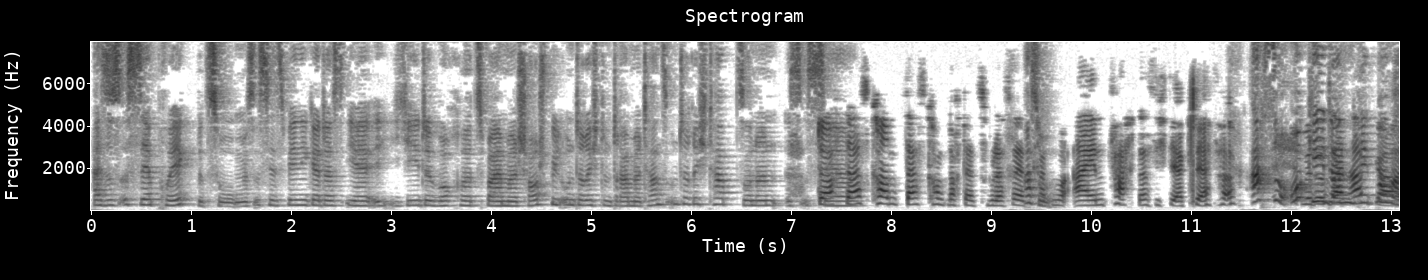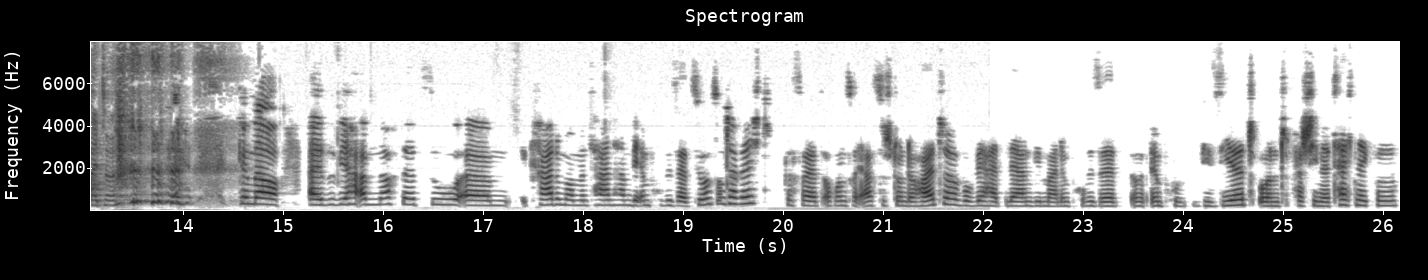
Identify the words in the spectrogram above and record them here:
Also es ist sehr projektbezogen. Es ist jetzt weniger, dass ihr jede Woche zweimal Schauspielunterricht und dreimal Tanzunterricht habt, sondern es ist Doch, sehr... das kommt, das kommt noch dazu. Das war jetzt so. nur ein Fach, das ich dir erklärt habe. Ach so, okay, dann geht mal weiter. genau. Also wir haben noch dazu, ähm, gerade momentan haben wir Improvisationsunterricht. Das war jetzt auch unsere erste Stunde heute, wo wir halt lernen, wie man improvisiert, improvisiert und verschiedene Techniken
